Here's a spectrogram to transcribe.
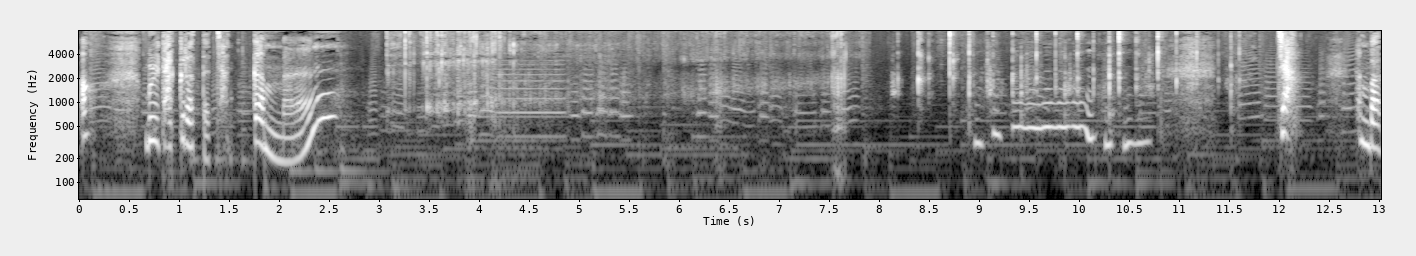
아, 물 다 끓었다. 잠깐만. 자, 한번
